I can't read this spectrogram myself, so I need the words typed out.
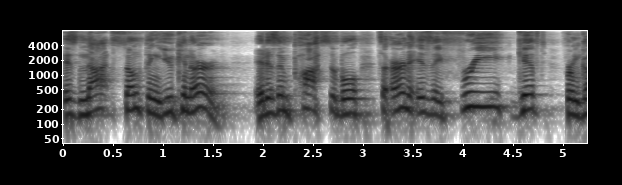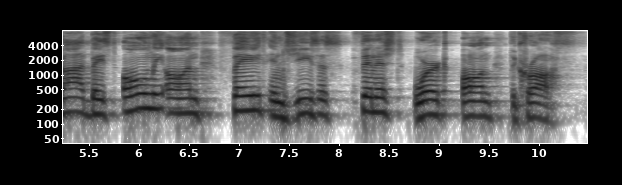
is not something you can earn. It is impossible to earn it. It is a free gift from God based only on faith in Jesus' finished work on the cross.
